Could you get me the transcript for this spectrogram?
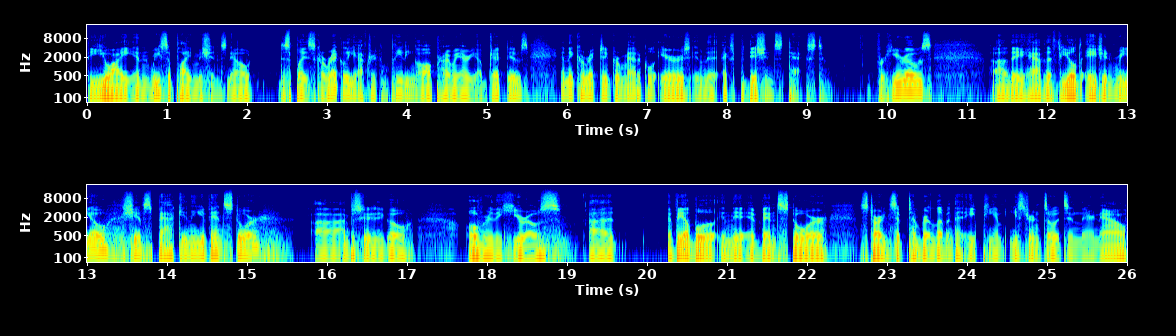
The UI in resupply missions now displays correctly after completing all primary objectives, and they corrected grammatical errors in the expeditions text. For heroes, uh, they have the field agent Rio shifts back in the event store. Uh, I'm just going to go over the heroes. Uh, available in the event store starting September 11th at 8 p.m. Eastern, so it's in there now,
